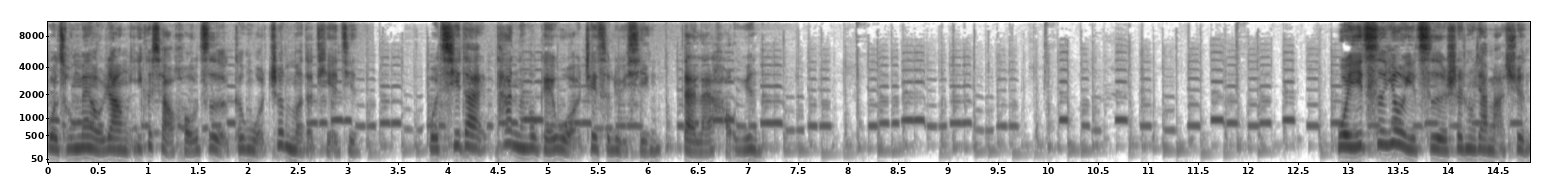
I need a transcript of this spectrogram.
我从没有让一个小猴子跟我这么的贴近，我期待它能够给我这次旅行带来好运。我一次又一次深入亚马逊，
